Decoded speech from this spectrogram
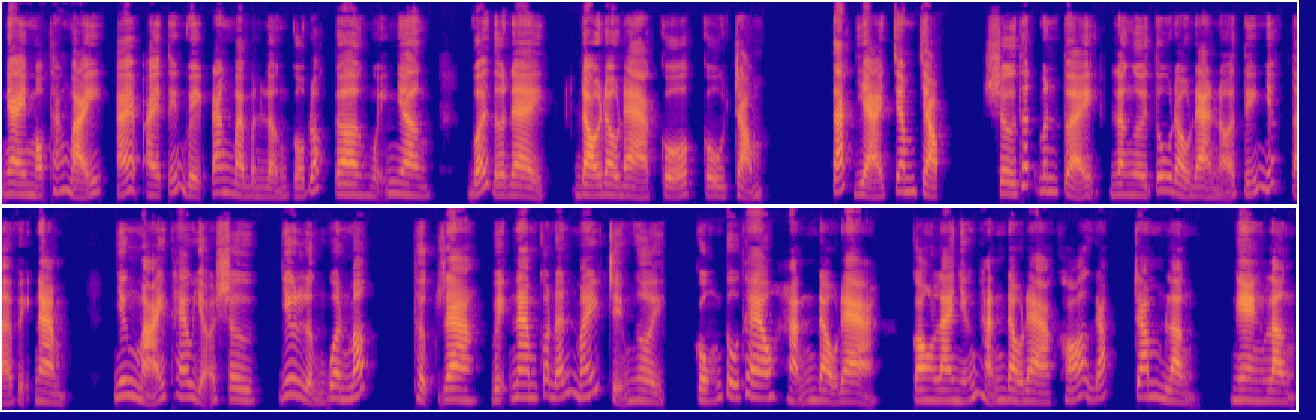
Ngày 1 tháng 7, AFA Tiếng Việt đăng bài bình luận của blogger Nguyễn Nhân với tựa đề Đội đầu đà của cụ Trọng. Tác giả châm chọc, sư thích minh tuệ là người tu đầu đà nổi tiếng nhất tại Việt Nam. Nhưng mãi theo dõi sư, dư luận quên mất, Thực ra, Việt Nam có đến mấy triệu người cũng tu theo hạnh đầu đà, còn là những hạnh đầu đà khó gấp trăm lần, ngàn lần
